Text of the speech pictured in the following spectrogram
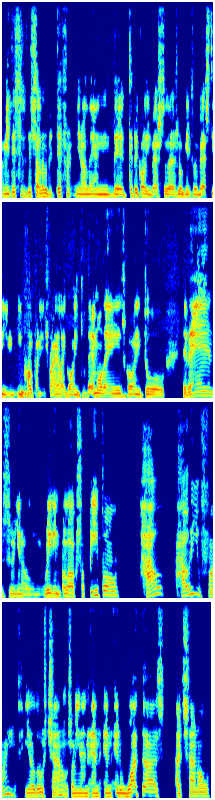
I mean this is this is a little bit different, you know, than the typical investor that is looking to invest in in companies, right? Like going to demo days, going to events, you know, reading blogs of people. How how do you find you know those channels? I mean, and and and and what does a channel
